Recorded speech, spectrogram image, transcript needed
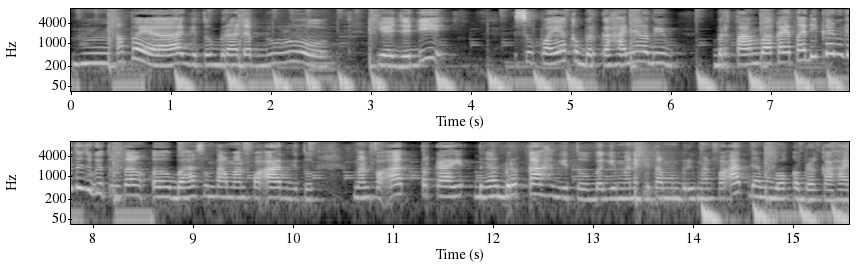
Hmm, apa ya gitu beradab dulu. Ya jadi supaya keberkahannya lebih bertambah. Kayak tadi kan kita juga tentang eh, bahas tentang manfaat gitu. manfaat terkait dengan berkah gitu bagaimana kita memberi manfaat dan membawa keberkahan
